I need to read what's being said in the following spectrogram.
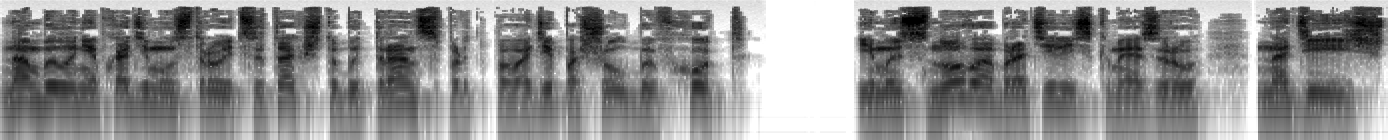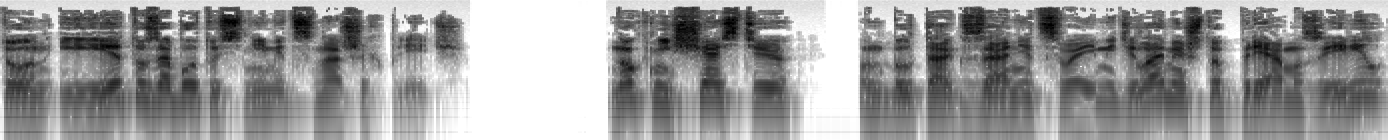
Нам было необходимо устроиться так, чтобы транспорт по воде пошел бы в ход, и мы снова обратились к Мезеру, надеясь, что он и эту заботу снимет с наших плеч. Но, к несчастью, он был так занят своими делами, что прямо заявил,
